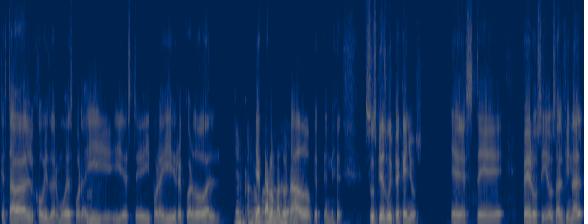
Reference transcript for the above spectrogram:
que estaba el Hobbit Bermúdez por ahí, y este, y por ahí recuerdo al Giancarlo, Maldonado, que tenía sus pies muy pequeños. Este, pero sí, o sea, al final,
